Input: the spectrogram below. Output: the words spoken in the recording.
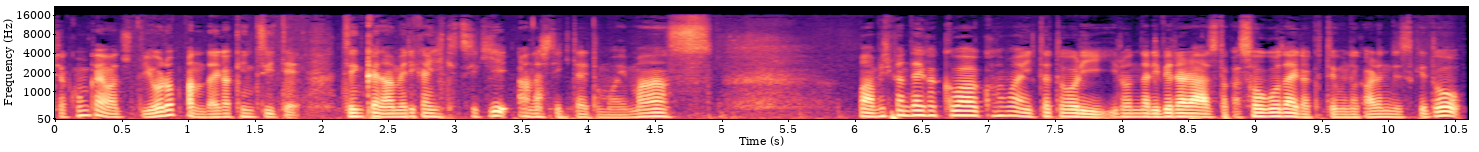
じゃあ今回はちょっとヨーロッパの大学について前回のアメリカに引き続き話していきたいと思います。まあアメリカの大学はこの前言った通りいろんなリベラルアーツとか総合大学というものがあるんですけど、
